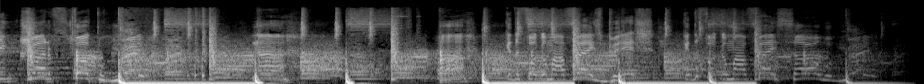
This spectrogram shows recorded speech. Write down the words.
you tryna fuck with me?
